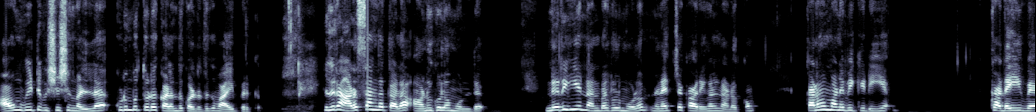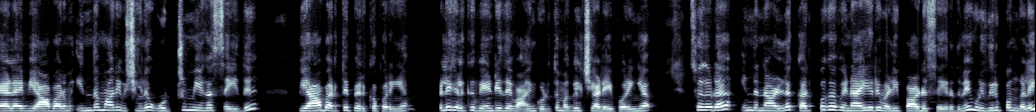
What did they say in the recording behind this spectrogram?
அவங்க வீட்டு விசேஷங்கள்ல குடும்பத்தோட கலந்து கொள்றதுக்கு வாய்ப்பு இருக்கு. இதில் அரசாங்கத்தால அனுகூலம் உண்டு. நெருங்கிய நண்பர்கள் மூலம் நினைச்ச காரியங்கள் நடக்கும். கணவன் மனைவிக்கிடையே கடை வேலை வியாபாரம் இந்த மாதிரி விஷயங்களை ஒற்றுமையாக செய்து வியாபாரத்தை பெருக்க போறீங்க. பிள்ளைகளுக்கு வேண்டியதை வாங்கி கொடுத்து மகிழ்ச்சி அடைய போறீங்க. ஸோ இதோட இந்த நாளில் கற்பக விநாயகர் வழிபாடு செய்யறதுமே உங்கள் விருப்பங்களை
